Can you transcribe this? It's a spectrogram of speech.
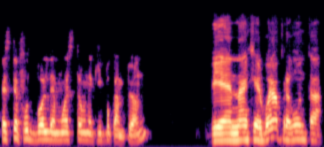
este fútbol demuestra un equipo campeón? Bien, Ángel, buena pregunta.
